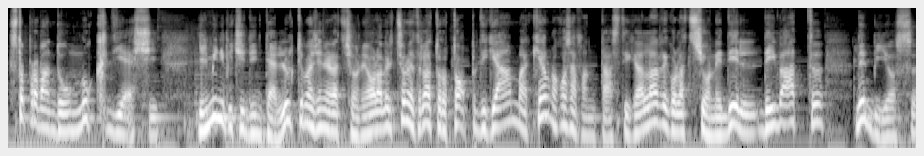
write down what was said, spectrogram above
sto provando un NUC 10, il mini PC di Intel, l'ultima generazione. Ho la versione tra l'altro top di gamma che è una cosa fantastica, la regolazione del, dei watt nel BIOS.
